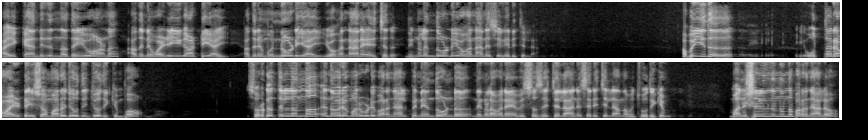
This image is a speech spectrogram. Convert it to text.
അയക്കാനിരുന്ന ദൈവമാണ് അതിന് വഴികാട്ടിയായി അതിന് മുന്നോടിയായി യോഹന്നാനെ അയച്ചത്. നിങ്ങൾ എന്തുകൊണ്ട് യോഹന്നാനെ സ്വീകരിച്ചില്ല? അപ്പൊ ഇത് ഉത്തരമായിട്ട് ഈശോ മറുചോദ്യം ചോദിക്കുമ്പോൾ സ്വർഗത്തിൽ നിന്ന് എന്നൊരു മറുപടി പറഞ്ഞാൽ പിന്നെ എന്തുകൊണ്ട് നിങ്ങൾ അവനെ വിശ്വസിച്ചില്ല അനുസരിച്ചില്ല എന്നവൻ ചോദിക്കും. മനുഷ്യരിൽ നിന്നെന്ന് പറഞ്ഞാലോ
